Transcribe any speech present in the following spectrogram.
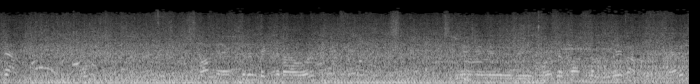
하지 않고 마음에 그런 데가 나올 어제 봤던 미래가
